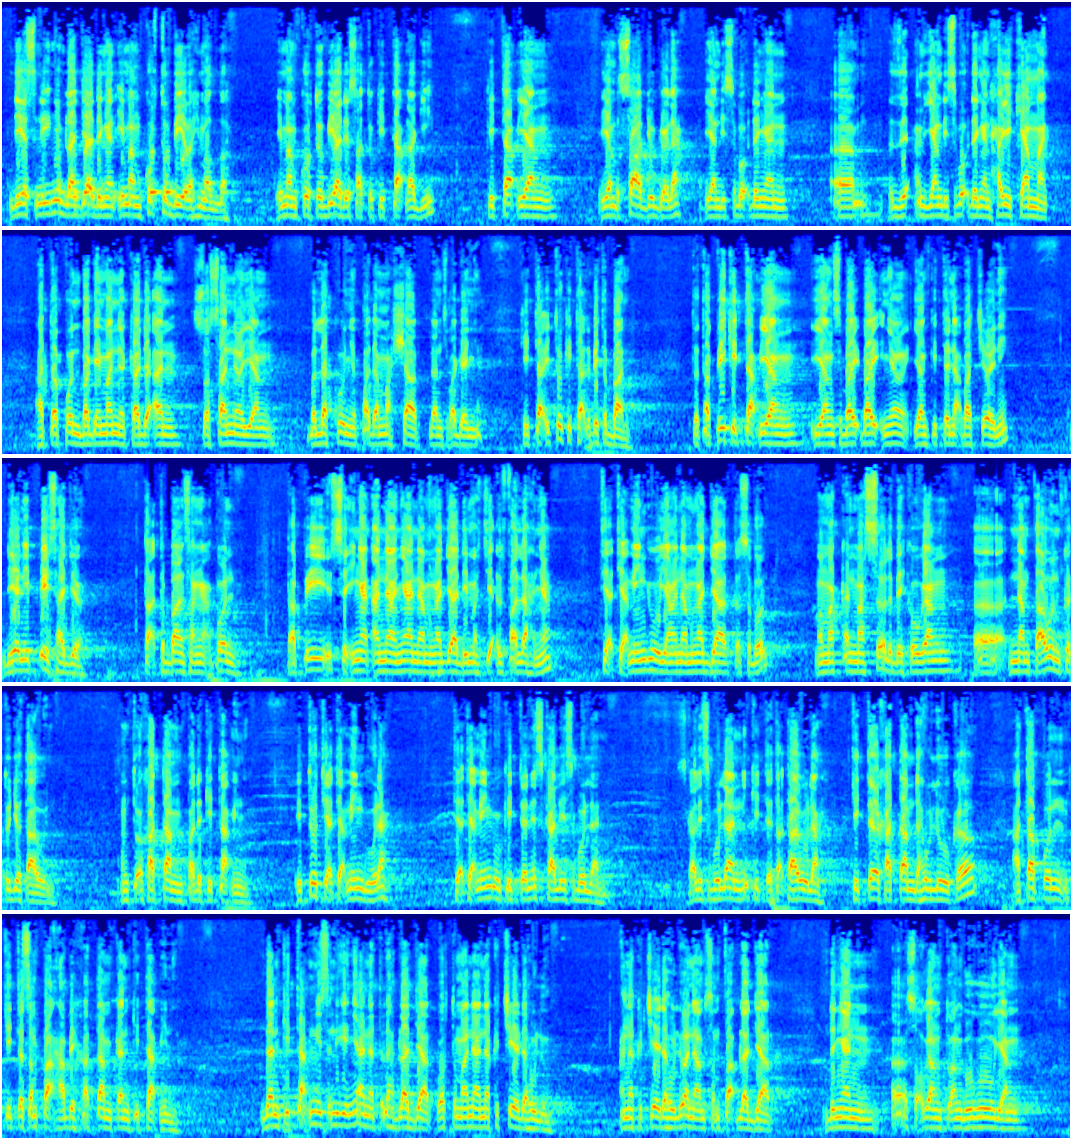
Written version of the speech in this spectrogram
dia sendirinya belajar dengan Imam Qurtubi rahimahullah. Imam Qurtubi ada satu kitab lagi, kitab yang yang besar jugalah yang disebut dengan um, yang disebut dengan hari kiamat ataupun bagaimana keadaan suasana yang berlakunya pada mahsyar dan sebagainya. Kitab itu kitab lebih tebal. Tetapi kitab yang yang sebaik-baiknya yang kita nak baca ni dia nipis saja. Tak tebal sangat pun. Tapi seingat anaknya ana mengajar di Masjid Al-Falahnya tiap-tiap minggu yang ana mengajar tersebut memakan masa lebih kurang uh, 6 tahun ke 7 tahun untuk khatam pada kitab ini. Itu tiap-tiap minggu lah. Tiap-tiap minggu kita ni sekali sebulan. Sekali sebulan ni kita tak tahulah kita khatam dahulu ke ataupun kita sempat habis khatamkan kitab ini. Dan kitab ini sendirinya anak telah belajar waktu mana anak kecil dahulu. Anak kecil dahulu anak sempat belajar dengan uh, seorang tuan guru yang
